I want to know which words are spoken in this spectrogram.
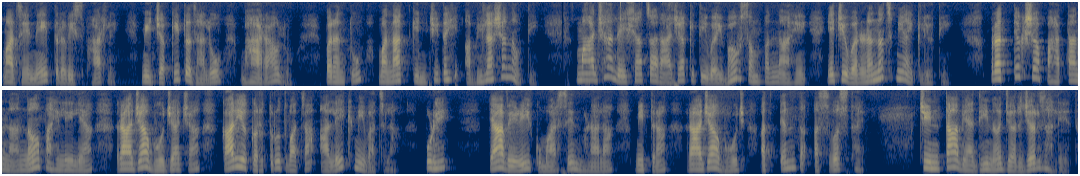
माझे नेत्र विस्फारले. मी चकित झालो भारावलो. परंतु मनात किंचितही अभिलाषा नव्हती. माझ्या देशाचा राजा किती वैभव संपन्न आहे याची वर्णनच मी ऐकली होती. प्रत्यक्ष पाहताना न पाहिलेल्या राजा भोजाच्या कार्यकर्तृत्वाचा आलेख मी वाचला. पुढे? त्यावेळी कुमारसेन म्हणाला मित्रा राजा भोज अत्यंत अस्वस्थ आहे. चिंता व्याधीनं जर्जर झाले आहेत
